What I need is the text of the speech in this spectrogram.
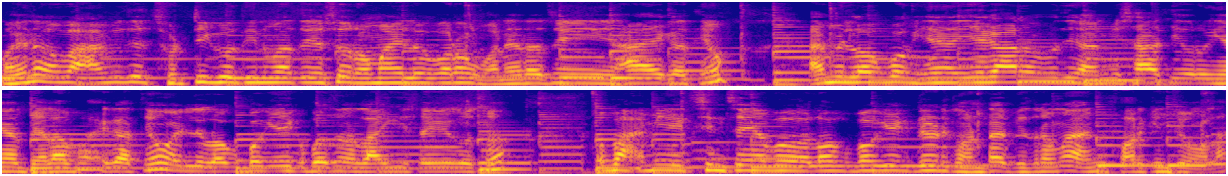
होइन अब हामी चाहिँ छुट्टीको दिनमा चाहिँ यसो रमाइलो गरौँ भनेर चाहिँ आएका थियौँ। हामी लगभग यहाँ एघार बजी हामी साथीहरू यहाँ भेला भएका थियौँ। अहिले लगभग एक बज्न लागिसकेको छ। अब हामी एकछिन चाहिँ अब लगभग एक डेढ घन्टाभित्रमा हामी फर्किन्छौँ होला।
